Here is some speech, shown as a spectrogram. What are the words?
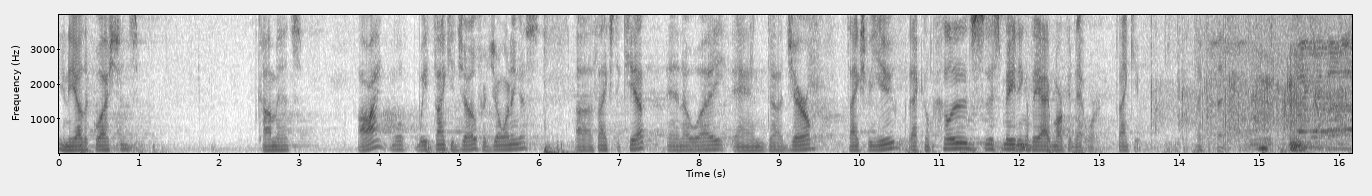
Any other questions? Comments? All right, well, we thank you, Joe, for joining us. Uh, Thanks to Kip and OA and uh, Jarral. Thanks for you. That concludes this meeting of the Ag Market Network. Thank you. Thank you, Pat.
